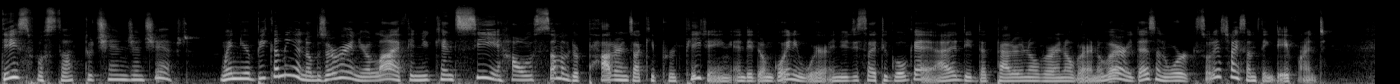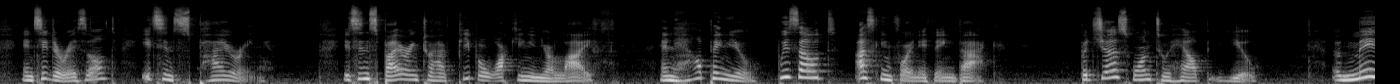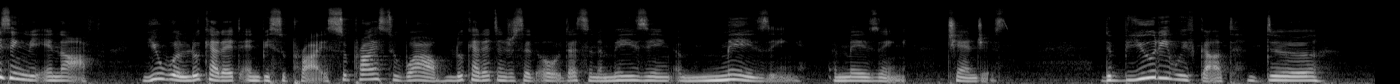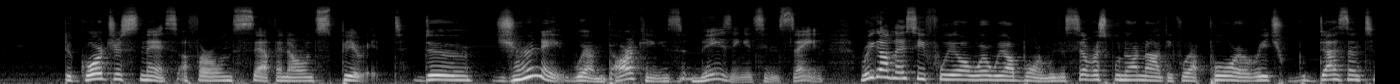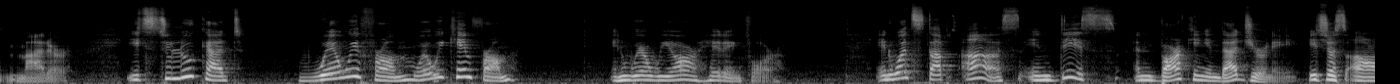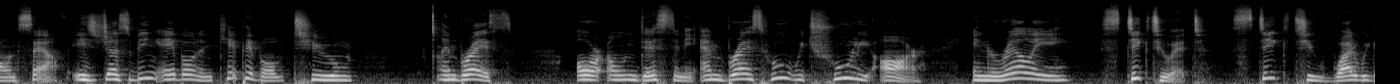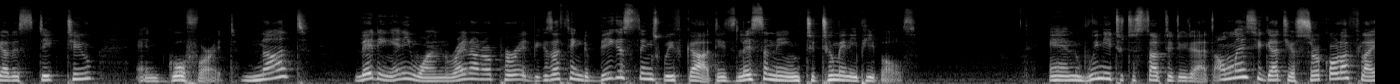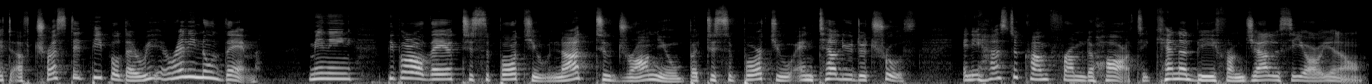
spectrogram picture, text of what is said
this will start to change and shift when you're becoming an observer in your life and you can see how some of the patterns are keep repeating and they don't go anywhere and you decide to go okay i did that pattern over and over and over it doesn't work. So let's try something different and see the result. It's inspiring. It's inspiring to have people walking in your life and helping you without asking for anything back but just want to help you. Amazingly enough you will look at it and be surprised. Surprised to, wow, look at it and just said, oh, that's an amazing, amazing, amazing changes. The beauty we've got, the the gorgeousness of our own self and our own spirit. The journey we're embarking is amazing. It's insane. Regardless if we are where we are born, with a silver spoon or not, if we are poor or rich, doesn't matter. It's to look at where we're from, where we came from, and where we are heading for. And what stops us in this embarking in that journey is just our own self. It's just being able and capable to embrace our own destiny, embrace who we truly are, and really stick to it. Stick to what we got to stick to and go for it. Not letting anyone rain on our parade because I think the biggest things we've got is listening to too many people's. And we need to, to stop to do that. Unless you got your circle of light of trusted people that re- really know them. Meaning, people are there to support you, not to drown you, but to support you and tell you the truth. And it has to come from the heart. It cannot be from jealousy or, you know,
